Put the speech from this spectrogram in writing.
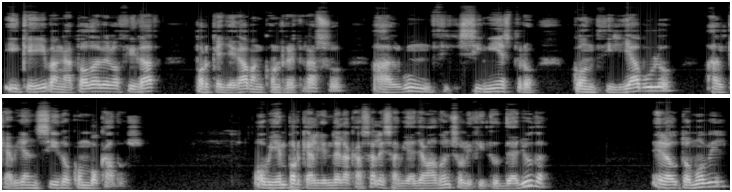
y que iban a toda velocidad porque llegaban con retraso a algún siniestro conciliábulo al que habían sido convocados, o bien porque alguien de la casa les había llamado en solicitud de ayuda. El automóvil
